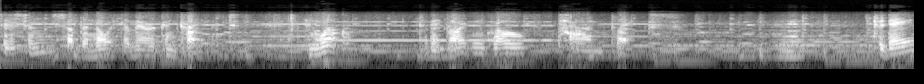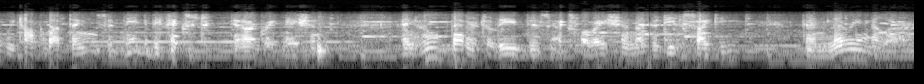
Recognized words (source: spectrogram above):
Citizens of the North American continent, and welcome to the Garden Grove Podplex. Today, we talk about things that need to be fixed in our great nation, and who better to lead this exploration of the deep psyche than Larry Miller?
